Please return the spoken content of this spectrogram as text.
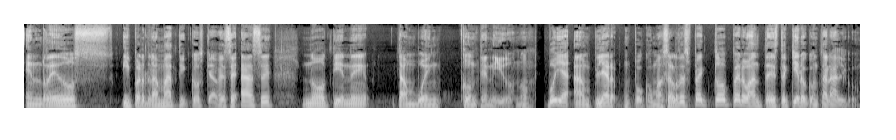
enredos hiperdramáticos que a veces hace, no tiene tan buen contenido, ¿no? Voy a ampliar un poco más al respecto, pero antes te quiero contar algo.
